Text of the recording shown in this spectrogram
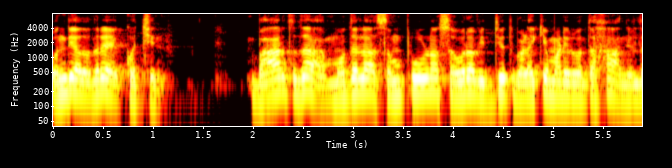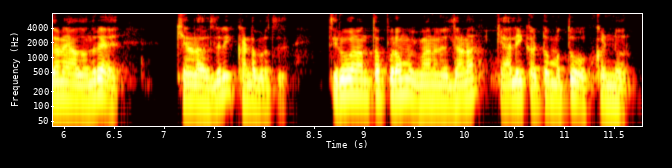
ಒಂದೇ ಯಾವುದಂದರೆ ಕೊಚ್ಚಿನ್. ಭಾರತದ ಮೊದಲ ಸಂಪೂರ್ಣ ಸೌರ ವಿದ್ಯುತ್ ಬಳಕೆ ಮಾಡಿರುವಂತಹ ನಿಲ್ದಾಣ ಯಾವುದಂದರೆ ಕೇರಳದಲ್ಲಿ ಕಂಡುಬರುತ್ತದೆ. ತಿರುವನಂತಪುರಂ ವಿಮಾನ ನಿಲ್ದಾಣ, ಕ್ಯಾಲಿಕಟ್ಟು ಮತ್ತು ಕಣ್ಣೂರು.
